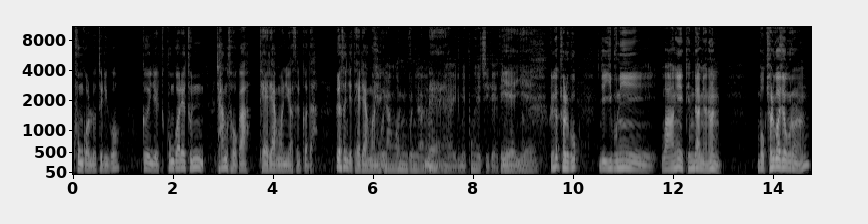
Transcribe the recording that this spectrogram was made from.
궁궐로 드리고 그 이제 궁궐에 둔 장소가 대량원이었을 거다. 그래서 이제 대량원군. 대량원군이라는 네. 예, 이름이 봉해지게 된 예. 예. 그러니까 결국 이제 이분이 왕이 된다면은 뭐 결과적으로는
